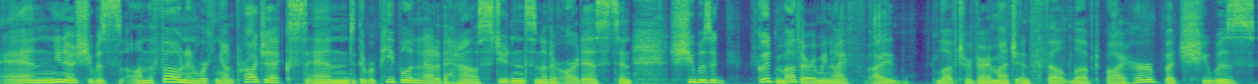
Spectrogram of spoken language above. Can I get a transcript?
and, you know, she was on the phone and working on projects, and there were people in and out of the house, students and other artists, and she was a good mother. I mean, I, I loved her very much and felt loved by her, but she was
